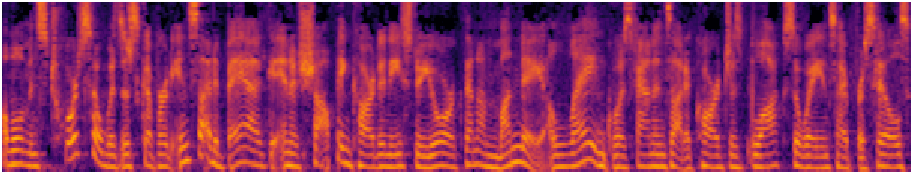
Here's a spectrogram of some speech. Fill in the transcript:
a woman's torso was discovered inside a bag in a shopping cart in East New York. Then on Monday, a leg was found inside a car just blocks away in Cypress Hills.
